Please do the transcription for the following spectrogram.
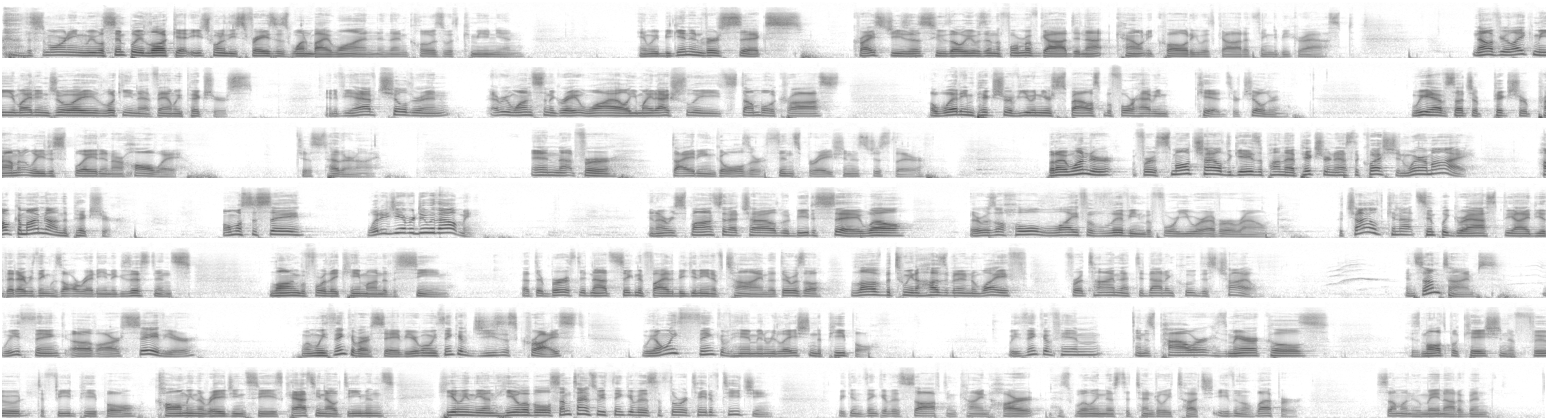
this morning we will simply look at each one of these phrases one by one and then close with communion. And we begin in verse 6 Christ Jesus, who though he was in the form of God, did not count equality with God a thing to be grasped. Now, if you're like me, you might enjoy looking at family pictures. And if you have children, every once in a great while, you might actually stumble across a wedding picture of you and your spouse before having kids or children. We have such a picture prominently displayed in our hallway, just Heather and I. And not for dieting goals or thin inspiration, it's just there. But I wonder for a small child to gaze upon that picture and ask the question, Where am I? How come I'm not in the picture? Almost to say, What did you ever do without me? And our response to that child would be to say, Well, there was a whole life of living before you were ever around. The child cannot simply grasp the idea that everything was already in existence long before they came onto the scene, that their birth did not signify the beginning of time, that there was a love between a husband and a wife for a time that did not include this child. And sometimes we think of our Savior, when we think of our Savior, when we think of Jesus Christ, we only think of him in relation to people. We think of him and his power, his miracles, his multiplication of food to feed people, calming the raging seas, casting out demons, healing the unhealable. Sometimes we think of his authoritative teaching. We can think of his soft and kind heart, his willingness to tenderly touch even the leper, someone who may not have been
